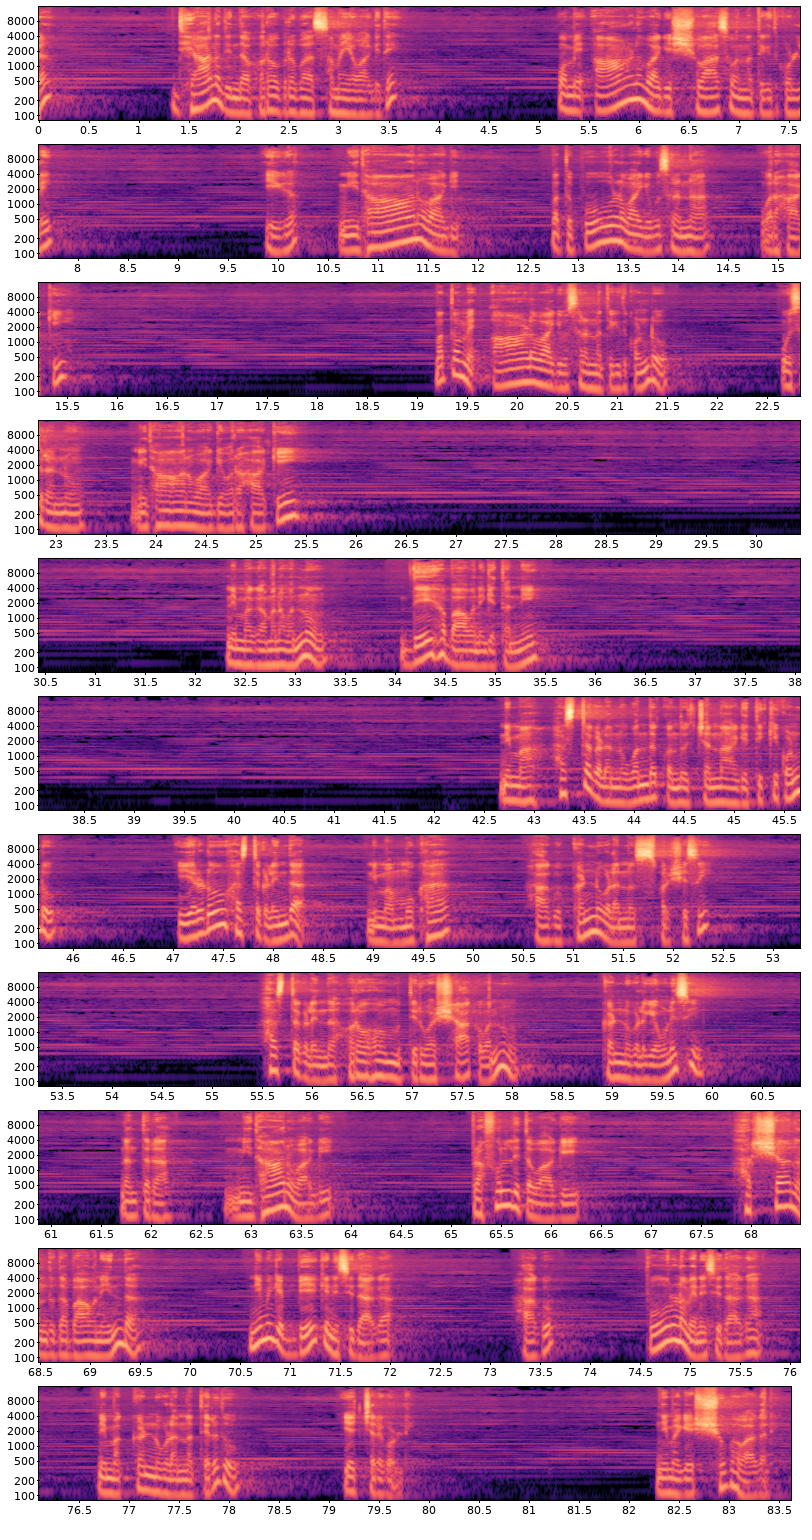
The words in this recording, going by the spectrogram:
ಧ್ಯಾನದಿಂದ ಹೊರಬರುವ ಸಮಯವಾಗಿದೆ. ಒಮ್ಮೆ ಆಳವಾಗಿ ಶ್ವಾಸವನ್ನು ತೆಗೆದುಕೊಳ್ಳಿ. ಈಗ ನಿಧಾನವಾಗಿ ಮತ್ತು ಪೂರ್ಣವಾಗಿ ಉಸಿರನ್ನು ಹೊರಹಾಕಿ. ಮತ್ತೊಮ್ಮೆ ಆಳವಾಗಿ ಉಸಿರನ್ನು ತೆಗೆದುಕೊಂಡು ಉಸಿರನ್ನು ನಿಧಾನವಾಗಿ ಹೊರಹಾಕಿ. ನಿಮ್ಮ ಗಮನವನ್ನು ದೇಹ ಭಾವನೆಗೆ ತನ್ನಿ. ನಿಮ್ಮ ಹಸ್ತಗಳನ್ನು ಒಂದಕ್ಕೊಂದು ಚೆನ್ನಾಗಿ ತಿಕ್ಕಿಕೊಂಡು ಎರಡೂ ಹಸ್ತಗಳಿಂದ ನಿಮ್ಮ ಮುಖ ಹಾಗೂ ಕಣ್ಣುಗಳನ್ನು ಸ್ಪರ್ಶಿಸಿ. ಹಸ್ತಗಳಿಂದ ಹೊರಹೊಮ್ಮುತ್ತಿರುವ ಶಾಖವನ್ನು ಕಣ್ಣುಗಳಿಗೆ ಉಣಿಸಿ. ನಂತರ ನಿಧಾನವಾಗಿ, ಪ್ರಫುಲ್ಲಿತವಾಗಿ, ಹರ್ಷಾನಂದದ ಭಾವನೆಯಿಂದ ನಿಮಗೆ ಬೇಕೆನಿಸಿದಾಗ ಹಾಗೂ ಪೂರ್ಣವೆನಿಸಿದಾಗ ನಿಮ್ಮ ಕಣ್ಣುಗಳನ್ನು ತೆರೆದು ಎಚ್ಚರಗೊಳ್ಳಿ. ನಿಮಗೆ ಶುಭವಾಗಲಿ.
